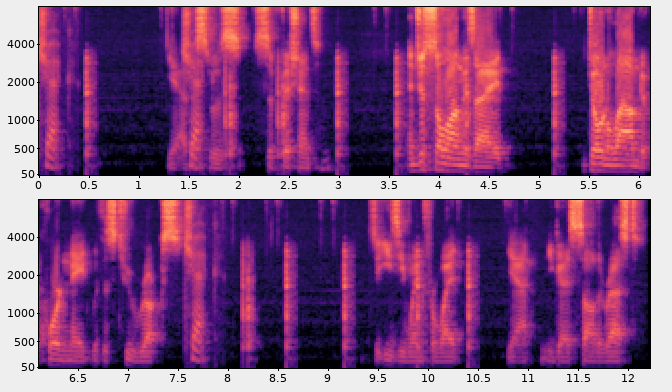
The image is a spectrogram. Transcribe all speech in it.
check, yeah, Check. this was sufficient. And just so long as I don't allow him to coordinate with his two rooks, check, it's an easy win for white. Yeah, you guys saw the rest.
